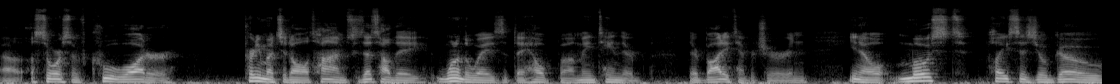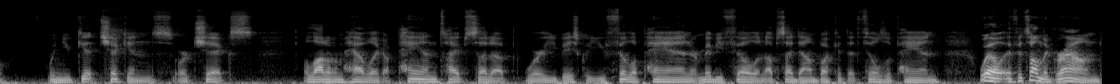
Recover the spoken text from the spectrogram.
uh, a source of cool water pretty much at all times because that's how they one of the ways that they help uh, maintain their their body temperature. And you know most places you'll go when you get chickens or chicks a lot of them have like a pan type setup where you basically you fill a pan or maybe fill an upside down bucket that fills a pan. Well if it's on the ground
